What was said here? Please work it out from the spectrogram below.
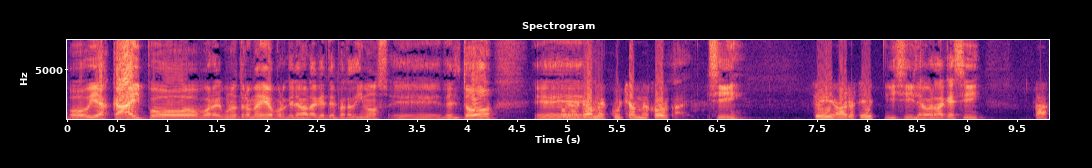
o vía Skype o por algún otro medio, porque la verdad que te perdimos eh, del todo. Eh, por acá me escuchan mejor. ah, Sí, Sí, ahora sí. y sí, la verdad que sí. Ah,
